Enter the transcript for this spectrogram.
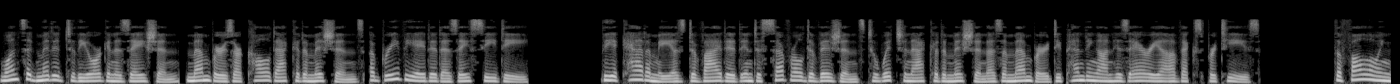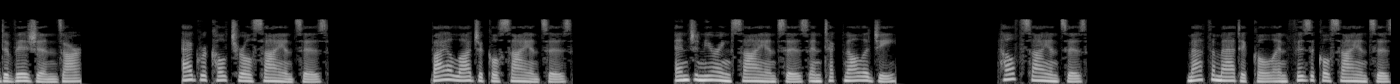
Once admitted to the organization, members are called academicians abbreviated as ACD. The Academy is divided into several divisions to which an academician is a member depending on his area of expertise. The following divisions are Agricultural Sciences Biological Sciences Engineering Sciences and Technology Health Sciences Mathematical and Physical Sciences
